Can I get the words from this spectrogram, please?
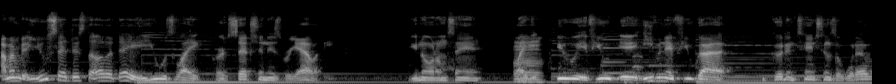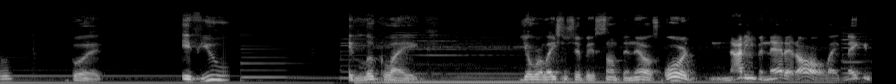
I remember you said this the other day. You was like, perception is reality. You know what I'm saying? Like Mhm. if you if you even if you got good intentions or whatever, but if you it look like your relationship is something else, or not even that at all, like making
